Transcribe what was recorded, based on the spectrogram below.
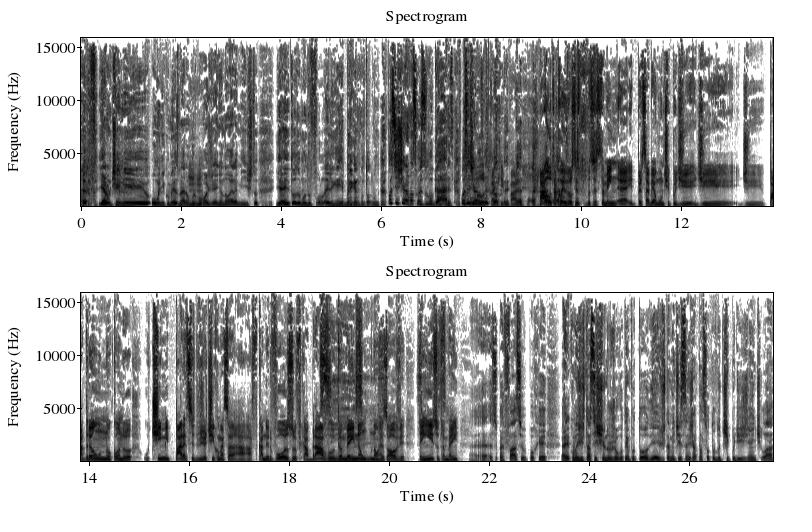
e era um time único mesmo, era um grupo homogêneo, não era misto. E aí todo mundo, ele brigando com todo mundo. Vocês tiravam as coisas dos lugares, vocês tiravam as Puta que pariu. Ah, outra coisa, vocês, vocês também é, percebem algum tipo de, de, de padrão no quando o time para de se divertir e começa a, a ficar nervoso, ficar bravo, Sim, também não, sim. não resolve? Tem isso também? É, é super fácil, porque aí, como a gente tá assistindo o jogo o tempo todo, e aí justamente isso, né, já passou todo tipo de gente lá,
